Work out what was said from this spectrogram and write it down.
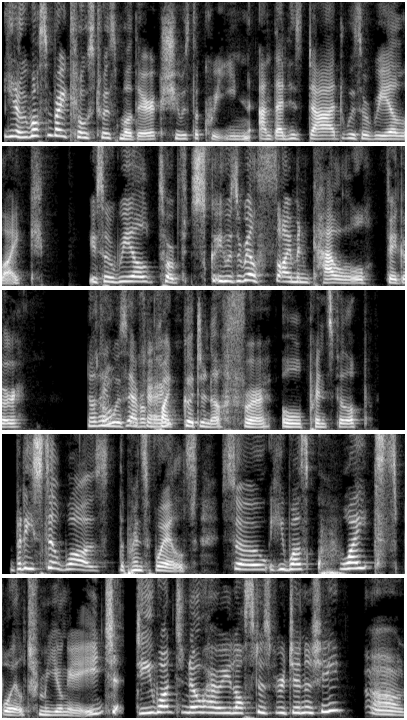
you know, he wasn't very close to his mother 'cause she was the queen. And then his dad was a real, like, he was a real sort of, he was a real Simon Cowell figure. Nothing Oh, was ever okay. quite good enough for old Prince Philip but he still was the Prince of Wales. So he was quite spoilt from a young age. Do you want to know how he lost his virginity? Oh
